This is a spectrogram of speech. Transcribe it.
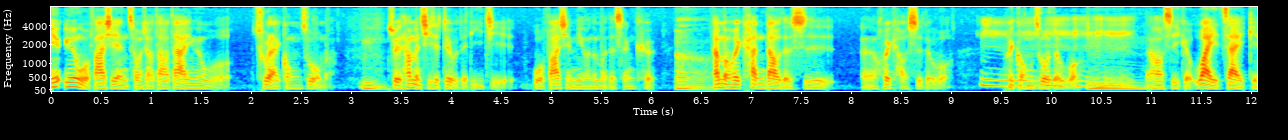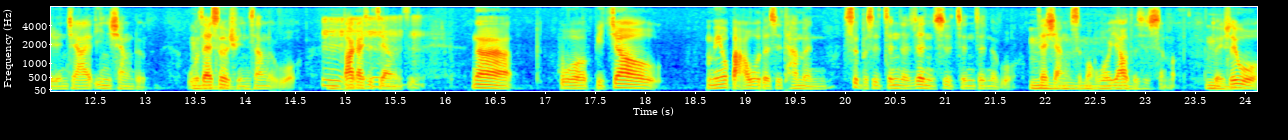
因为因为我发现从小到大，因为我出来工作嘛，嗯，所以他们其实对我的理解，我发现没有那么的深刻，嗯，他们会看到的是，呃，会考试的我。嗯会工作的我，嗯、然后是一个外在给人家印象的我在社群上的我，嗯、大概是这样子。那我比较没有把握的是，他们是不是真的认识真正的我在想什么，我要的是什么？嗯、对，所以我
